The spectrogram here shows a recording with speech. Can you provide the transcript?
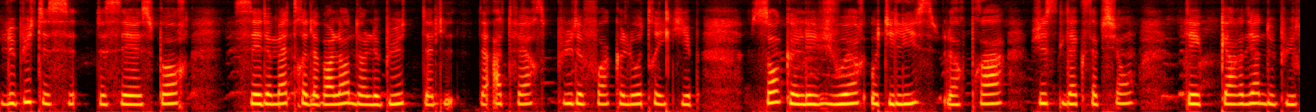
Le but de, ce- de ces sports, c'est de mettre le ballon dans le but de, de adverse plus de fois que l'autre équipe, sans que les joueurs utilisent leurs bras, juste l'exception des gardiens de but.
